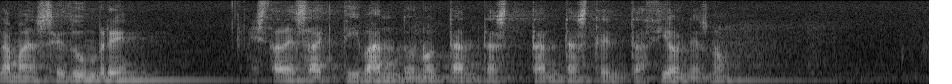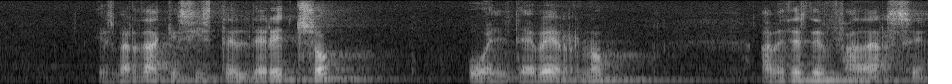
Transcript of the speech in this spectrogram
La mansedumbre está desactivando ¿no? tantas, tantas tentaciones. ¿no? Es verdad que existe el derecho o el deber, ¿no? A veces de enfadarse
